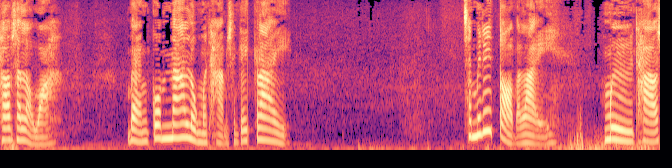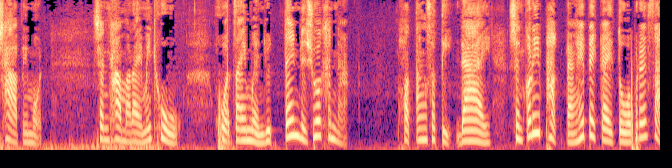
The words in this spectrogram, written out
ชอบฉันเหรอวะ แบงค์ก้มหน้าลงมาถามฉันใกล้ๆ ฉันไม่ได้ตอบอะไร มือเท้าชาไปหมด ฉันทำอะไรไม่ถูก หัวใจเหมือนหยุดเต้นไปชั่วขณะ พอตั้งสติได้ ฉันก็รีบผลักแบงค์ให้ไปไกลตัวเพื่อรักษา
